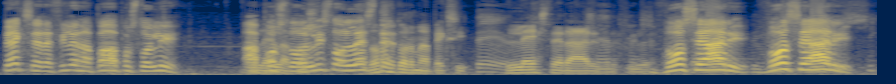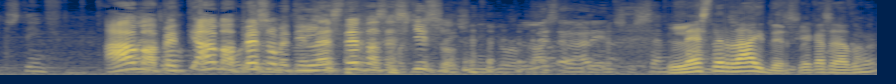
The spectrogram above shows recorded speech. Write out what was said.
Παίξε ρε φίλε να πάω αποστολή. Έλα, έλα, Αποστολή δώσε- στο Δώσε Λέστερ. τώρα να παίξει. Leicester Άρης, ρε φίλε. Δώσε Άρη, δώσε Άρη. Άμα, πε- άμα πέσω με τη Λέστερ θα σε σκίσω. Leicester Riders. Για κάτσε να δούμε.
